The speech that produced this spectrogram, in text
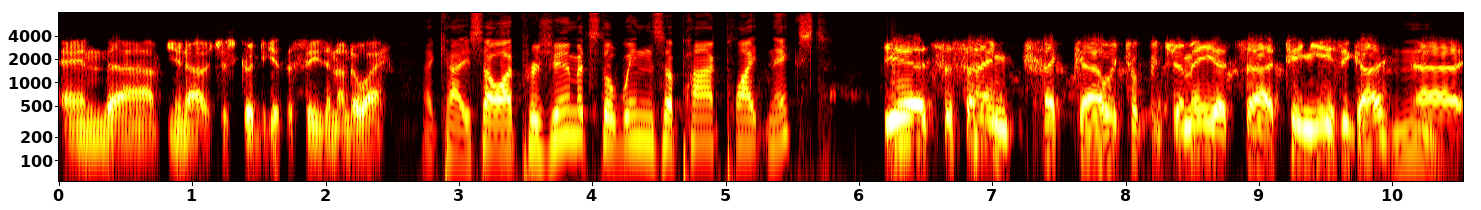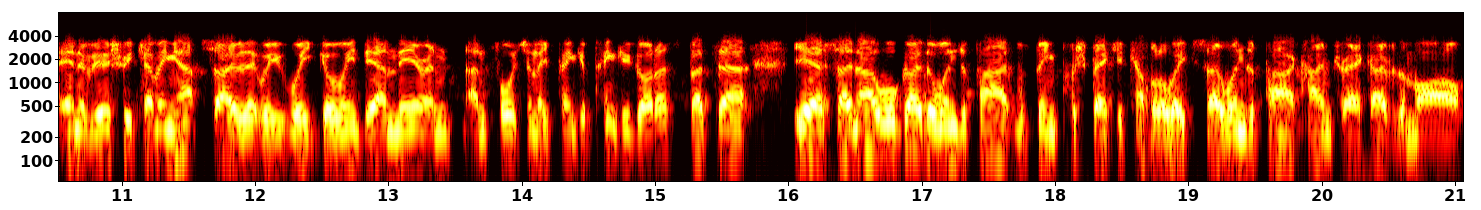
and uh, you know, it's just good to get the season underway. Okay, so I presume it's the Windsor Park Plate next. Yeah, it's the same track uh, we took with Jimmy. It's uh, 10 years ago, mm. uh, anniversary coming up, so that we, we went down there and unfortunately Pinker Pinker got us. But uh, yeah, so no, we'll go to Windsor Park. We've been pushed back a couple of weeks, so Windsor Park home track over the mile.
